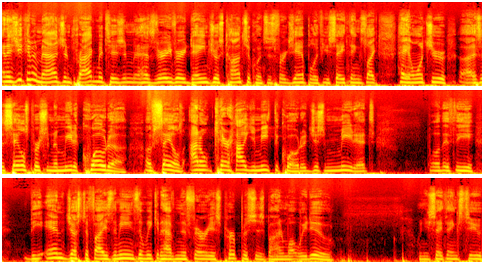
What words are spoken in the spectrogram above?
And as you can imagine, pragmatism has very, very dangerous consequences. For example, if you say things like, hey, I want you, uh, as a salesperson, to meet a quota of sales. I don't care how you meet the quota, just meet it. Well, if the, the end justifies the means, then we can have nefarious purposes behind what we do. When you say things to,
